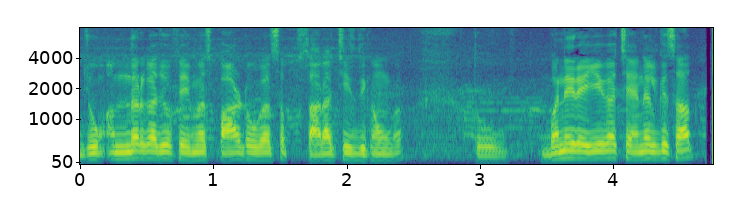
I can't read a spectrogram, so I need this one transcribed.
जो अंदर का जो फ़ेमस पार्ट होगा सब सारा चीज़ दिखाऊँगा। तो बने रहिएगा चैनल के साथ।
